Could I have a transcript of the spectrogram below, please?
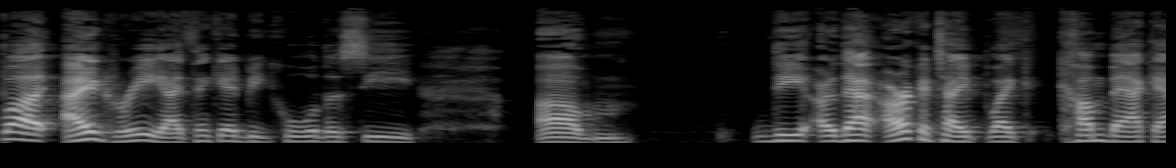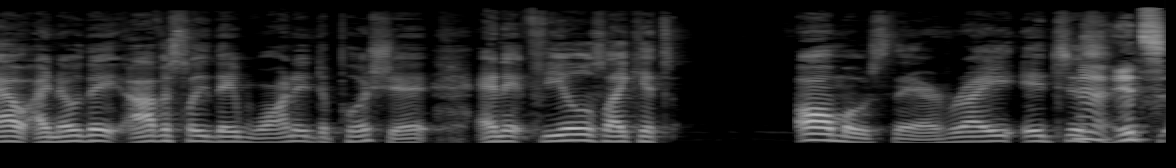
But I agree. I think it'd be cool to see um the or that archetype like come back out. I know they obviously they wanted to push it and it feels like it's almost there, right? It just yeah, it's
